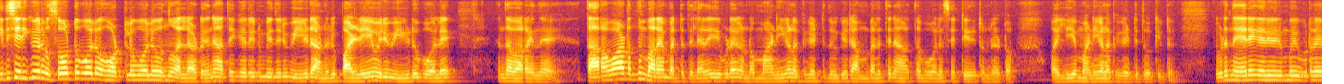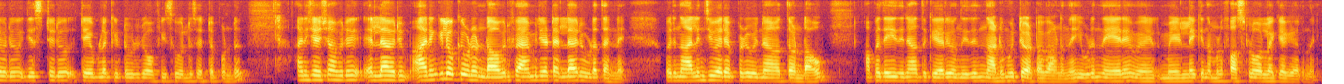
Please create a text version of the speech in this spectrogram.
ഇത് ശരിക്കും ഒരു റിസോർട്ട് പോലെ ഹോട്ടൽ പോലെ ഒന്നും അല്ല കേട്ടോ. ഇതിനകത്ത് കയറി വരുമ്പോൾ ഇതൊരു വീടാണ്. ഒരു പഴയ ഒരു വീട് പോലെ എന്താ പറയുന്നത് തറവാടൊന്നും പറയാൻ പറ്റത്തില്ല. അത് ഇവിടെ കണ്ടോ മണികളൊക്കെ കെട്ടി തൂക്കി ഒരു അമ്പലത്തിനകത്ത് പോലെ സെറ്റ് ചെയ്തിട്ടുണ്ട് കേട്ടോ. വലിയ മണികളൊക്കെ കെട്ടി തൂക്കിയിട്ട്. ഇവിടെ നേരെ കയറി വരുമ്പോൾ ഇവിടെ ഒരു ജസ്റ്റ് ഒരു ടേബിളൊക്കെ ഇട്ട് ഒരു ഓഫീസ് പോലെ സെറ്റപ്പ് ഉണ്ട്. അതിനുശേഷം അവർ എല്ലാവരും ആരെങ്കിലും ഒക്കെ ഇവിടെ ഉണ്ടാവും. ഒരു ഫാമിലി ആയിട്ട് എല്ലാവരും ഇവിടെ തന്നെ. ഒരു നാലഞ്ച് പേര് എപ്പോഴും ഇതിനകത്ത് ഉണ്ടാവും. അപ്പോൾ ഇതേ ഇതിനകത്ത് കയറി വന്ന് ഇത് നടുമുറ്റം കേട്ടോ കാണുന്നത് ഇവിടെ നേരെ മേളിലേക്ക് നമ്മൾ ഫസ്റ്റ് ഫ്ലോറിലേക്കാണ് കയറുന്നത്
